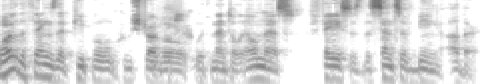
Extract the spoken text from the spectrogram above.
One of the things that people who struggle with mental illness face is the sense of being other,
